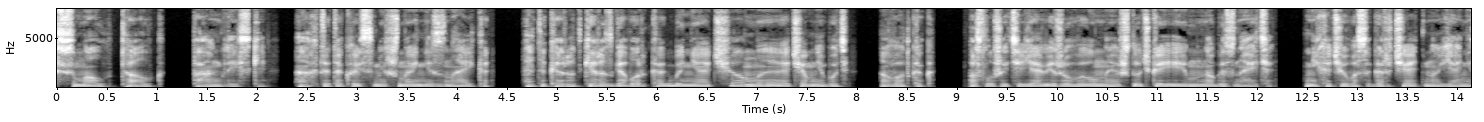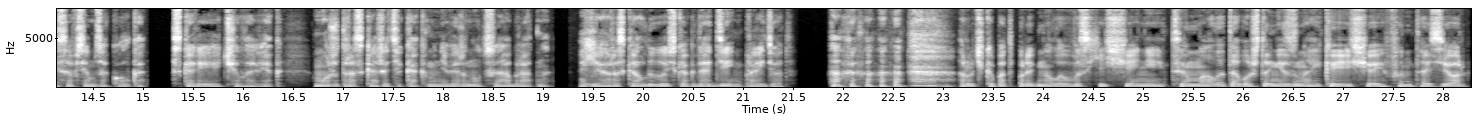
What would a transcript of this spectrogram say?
Смолталк по-английски. Ах ты такой смешной незнайка. Это короткий разговор как бы ни о чем и о чем-нибудь. Вот как. Послушайте, я вижу, вы умная штучка и много знаете. Не хочу вас огорчать, но я не совсем заколка. Скорее, человек. Может, расскажете, как мне вернуться обратно? Я расколдуюсь, когда день пройдет. «Ха-ха-ха!» — ручка подпрыгнула в восхищении. «Ты мало того, что не знайка, еще и фантазер.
